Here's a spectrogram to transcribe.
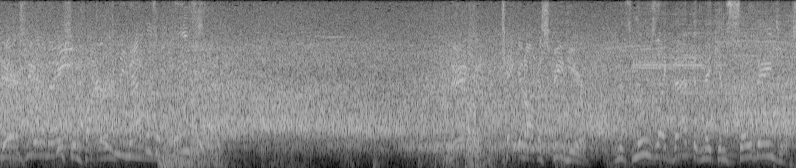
There's the elimination, Byron. That was amazing. Nailed it. Taken off his feet here. And it's moves like that that make him so dangerous.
